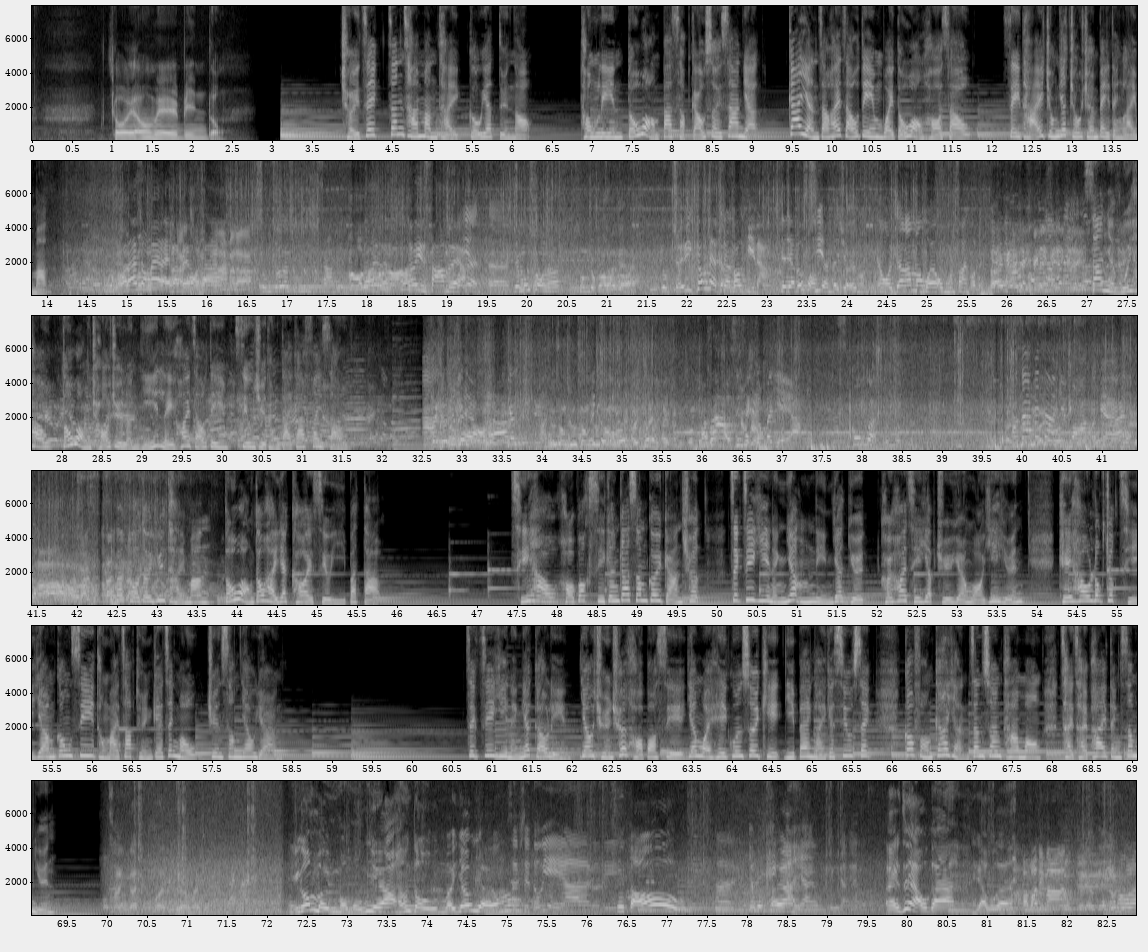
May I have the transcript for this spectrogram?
再有咩變動。隨即爭產問題告一段落。同年，賭王八十九歲生日，家人就喺酒店為賭王賀壽，四太仲一早準備定禮物。何生送咩禮物俾何生啊？送咗啦，送咗件衫嚟。何生係嘛？送件衫俾啊？今日誒有冇送啊？送肉嘴嘅係。肉嘴今日着嗰件啊？日日都送。知人哋着嗰件啊！我而家啱啱我喺澳門翻過嚟。生日會後，賭王坐住輪椅離開酒店，笑住同大家揮手。小心小心小心。何生頭先食咗乜嘢啊？公啊！何生咩生日願望啊？咁嘅。不過對於提問，賭王都係一概笑而不答。此後，何博士更加深居簡出，直至二零一五年一月，佢開始入住養和醫院，其後陸續辭任公司同埋集團嘅職務，專心休養。直至二零一九年，又傳出何博士因為器官衰竭而病危嘅消息，各房家人争相探望，齊齊派定心丸。何生而家情況係點樣咧？如果咪冇冇嘢啊，喺度咪休養咯。食唔食到嘢啊？嗰啲食到。係。有冇傾偈啊？有冇傾偈啊？誒都有㗎，有㗎。爸爸點啊？又幾好啦，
